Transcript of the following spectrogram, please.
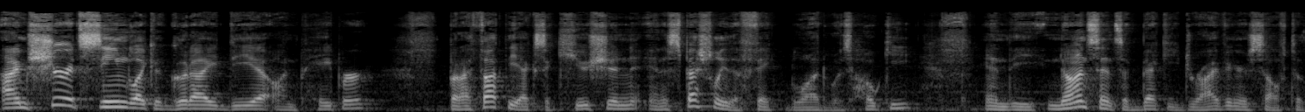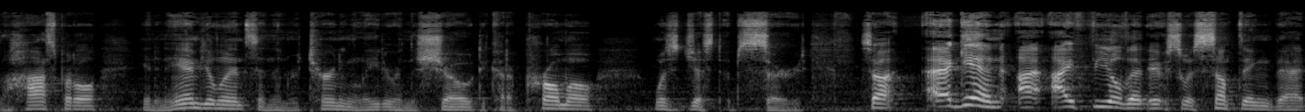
I'm sure it seemed like a good idea on paper, but I thought the execution and especially the fake blood was hokey. And the nonsense of Becky driving herself to the hospital in an ambulance and then returning later in the show to cut a promo was just absurd. So again, I, I feel that this was something that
